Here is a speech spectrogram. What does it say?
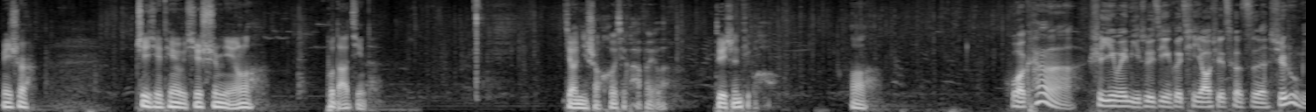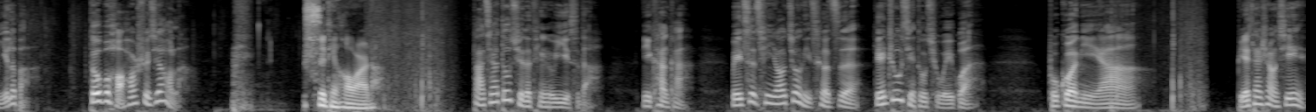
没事这些天有些失眠了，不打紧的。叫你少喝些咖啡了，对身体不好。啊，我看啊，是因为你最近和秦瑶学测字学入迷了吧？都不好好睡觉了。是挺好玩的，大家都觉得挺有意思的。你看看，每次秦瑶教你测字，连周姐都去围观。不过你呀，别太上心，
